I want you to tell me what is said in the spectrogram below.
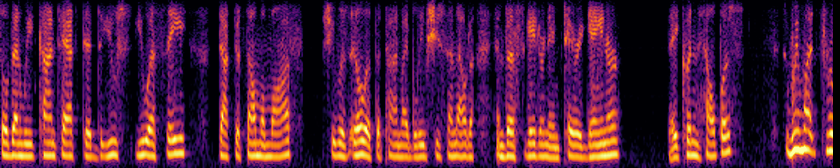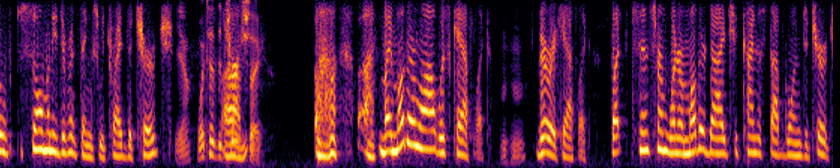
so then we contacted usc dr thelma moss she was ill at the time i believe she sent out an investigator named kerry gaynor they couldn't help us so we went through so many different things we tried the church Yeah. What did the church Um, say? uh, uh, my mother-in-law was catholic hmm very Catholic. But since her when her mother died, she kind of stopped going to church,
